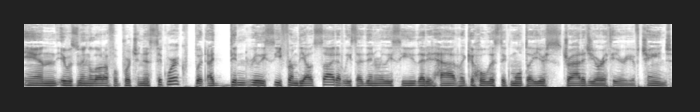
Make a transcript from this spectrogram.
and it was doing a lot of opportunistic work, but I didn't really see from the outside, at least I didn't really see that it had like a holistic multi-year strategy or a theory of change.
